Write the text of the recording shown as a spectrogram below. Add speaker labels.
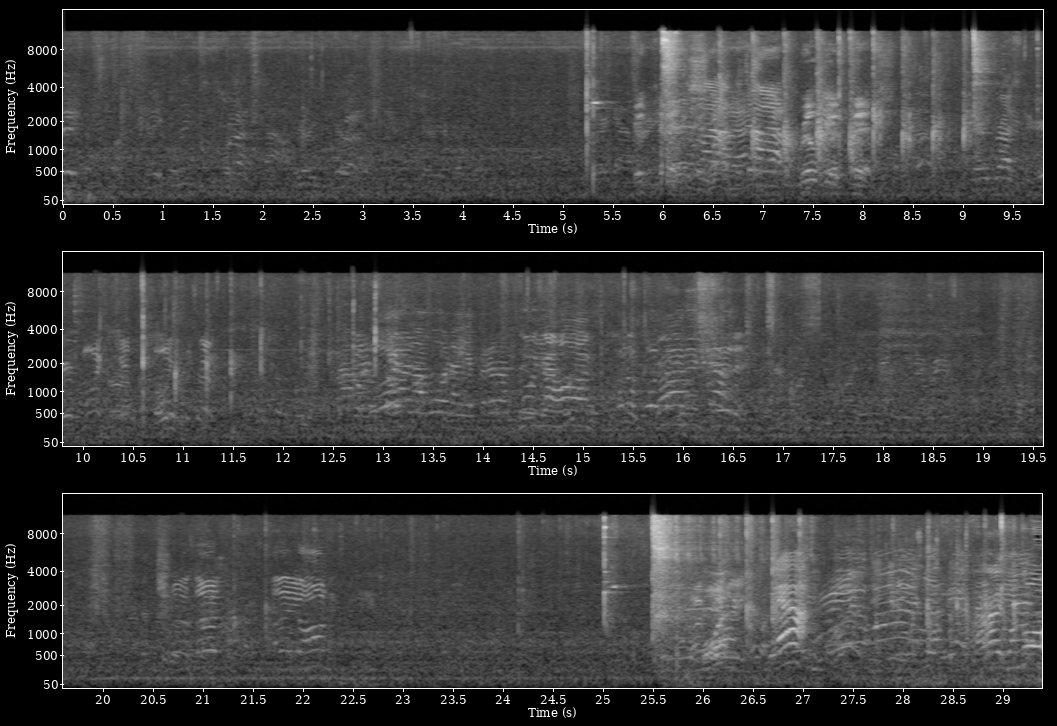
Speaker 1: Good pitch. Real good pitch.
Speaker 2: Yeah. All right, one more.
